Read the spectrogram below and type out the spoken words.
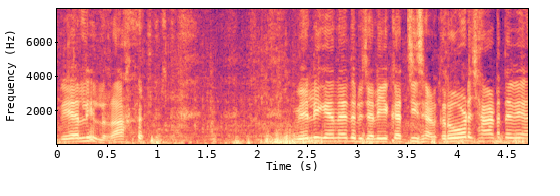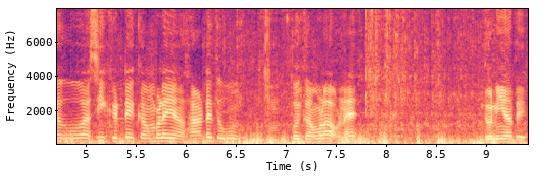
ਬੇਲੀ ਲਰਾ। ਵੇਲੀ ਕਹਿੰਦਾ ਇਧਰ ਚਲੀਏ, ਕੱਚੀ ਸੜਕ। ਰੋਡ ਛੱਡ ਤੇ ਅਸੀਂ ਕਿੱਡੇ ਕੰਬਲੇ ਆ, ਸਾਡੇ ਤੋਂ ਕੋਈ ਕਮਲਾ ਹੋਣਾ ਹੈ ਦੁਨੀਆ ਤੇ।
